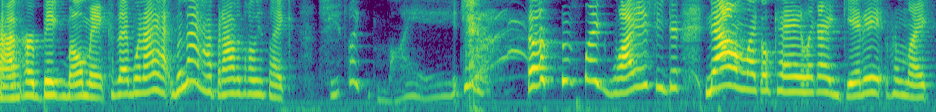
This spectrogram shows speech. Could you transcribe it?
have her big moment because when i when that happened i was always like she's like my age. I was like why is she doing now i'm like okay like i get it from like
